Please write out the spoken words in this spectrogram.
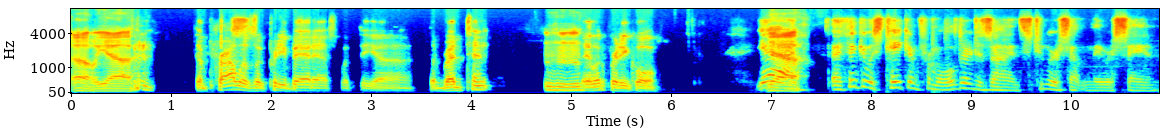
oh yeah, The prowlers look pretty badass with the uh the red tint. hmm They look pretty cool. yeah, yeah, I, I think it was taken from older designs too or something they were saying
